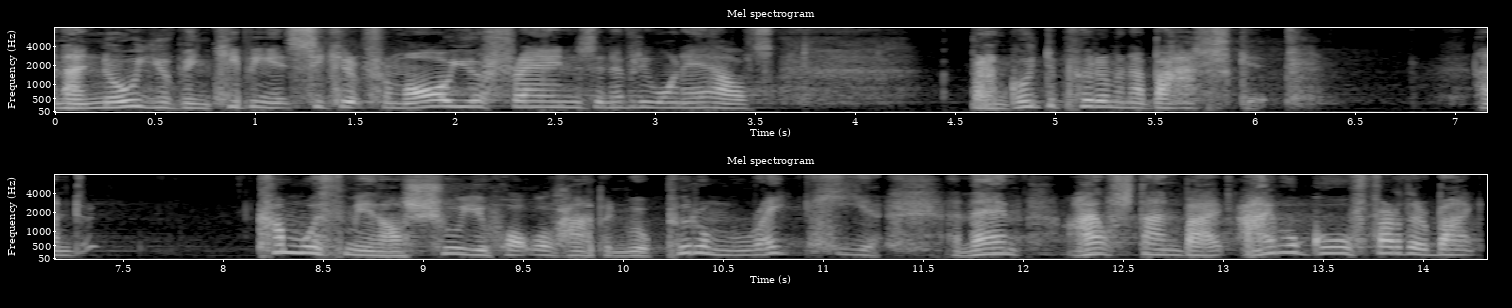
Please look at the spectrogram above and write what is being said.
And I know you've been keeping it secret from all your friends and everyone else, but I'm going to put him in a basket. And Come with me and I'll show you what will happen. We'll put him right here and then I'll stand back. I will go further back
